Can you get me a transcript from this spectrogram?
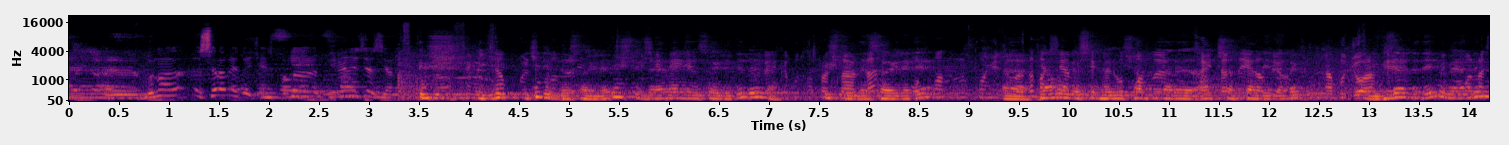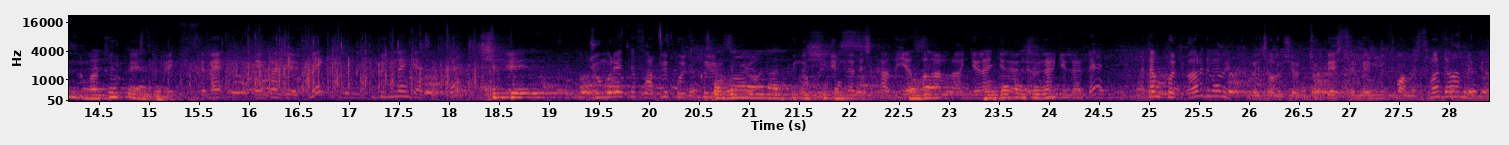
E, buna ısrar edeceğiz. Buna direneceğiz yani. iki, iki dilde söyle. Üç dilde Ermenice söyledi değil mi? Üç dilde topraklarda söyledi. Osmanlı'nın son Evet, yüzyıllarında başlayan bir şey. Yani Osmanlı şarkıları, kayıtlarında yer alıyor. Yani bu coğrafyayı Güzeldi değil mi? Beğendiniz mi? Ben çok beğendim. Sisteme engaje etmek bilinen gerçekler. Şimdi Cumhuriyetle farklı bir politika yürütüyor. arkadaşımız- 1920'lerde çıkardığı yasalarla, genelgelerle, buradan önergelerle zaten politikaları devam ettirmeye çalışıyor. Türkleştirme, Müslümanlaştırma devam ediyor.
